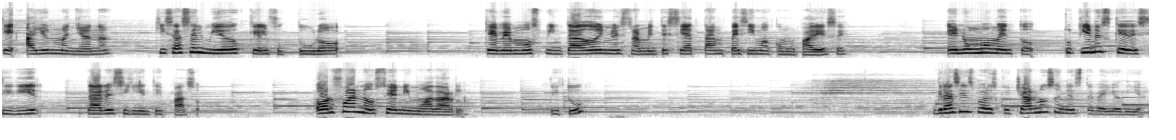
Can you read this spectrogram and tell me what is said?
que hay un mañana, quizás el miedo que el futuro que vemos pintado en nuestra mente sea tan pésimo como parece. En un momento Tú tienes que decidir dar el siguiente paso. Orfa no se animó a darlo. ¿Y tú? Gracias por escucharnos en este bello día.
